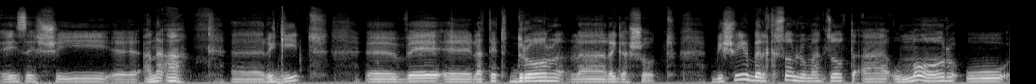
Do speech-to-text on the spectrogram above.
איזושהי הנאה רגעית ולתת דרור לרגשות. בשביל ברקסון, לעומת זאת, ההומור הוא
